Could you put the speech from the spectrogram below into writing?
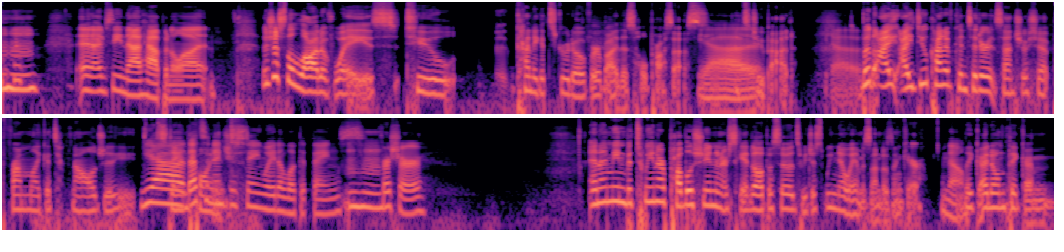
me. hmm And I've seen that happen a lot. There's just a lot of ways to kind of get screwed over by this whole process. Yeah. That's too bad. Yeah. But I, I do kind of consider it censorship from like a technology yeah, standpoint. that's an interesting way to look at things Mhm. for sure. And I mean, between our publishing and our scandal episodes, we just we know Amazon doesn't care. No, Like I don't think I'm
